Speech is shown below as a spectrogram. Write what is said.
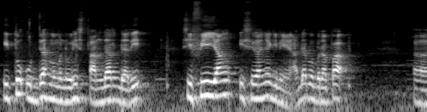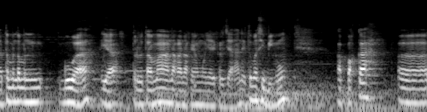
itu udah memenuhi standar dari CV yang istilahnya gini ada beberapa eh, teman-teman gua ya terutama anak-anak yang mau nyari kerjaan itu masih bingung apakah eh,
